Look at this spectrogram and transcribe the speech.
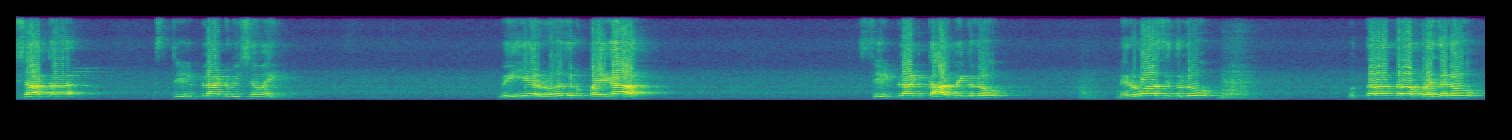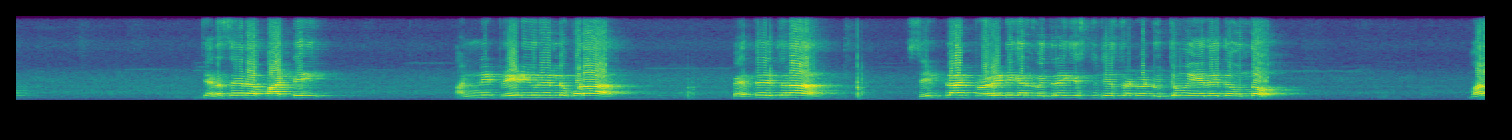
విశాఖ స్టీల్ ప్లాంట్ విషయమై వెయ్యి రోజులకు పైగా స్టీల్ ప్లాంట్ కార్మికులు నిర్వాసితులు ఉత్తరాంధ్ర ప్రజలు జనసేన పార్టీ అన్ని ట్రేడ్ యూనియన్లు కూడా పెద్ద ఎత్తున స్టీల్ ప్లాంట్ ప్రైవేటీకరణ వ్యతిరేకిస్తూ చేస్తున్నటువంటి ఉద్యమం ఏదైతే ఉందో మన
